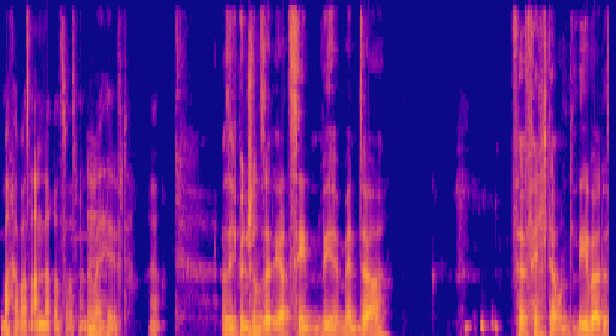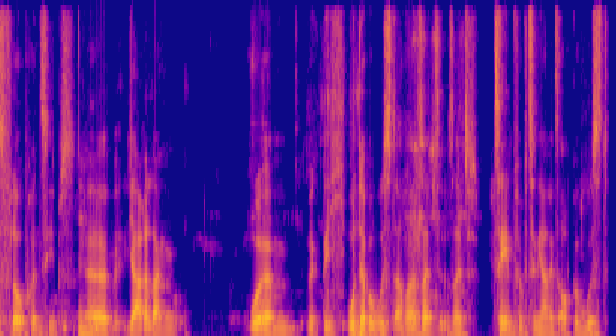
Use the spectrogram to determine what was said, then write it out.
mache was anderes, was mir dabei mhm. hilft. Ja. Also ich bin schon seit Jahrzehnten vehementer Verfechter und Leber des Flow-Prinzips. Mhm. Äh, jahrelang ähm, wirklich unterbewusst, aber seit, seit 10, 15 Jahren jetzt auch bewusst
